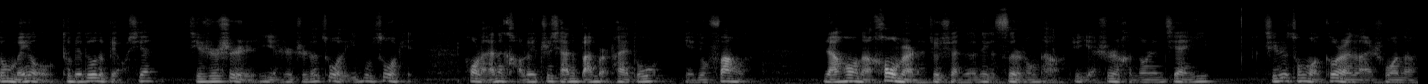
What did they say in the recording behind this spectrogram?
都没有特别多的表现，其实是也是值得做的一部作品。后来呢，考虑之前的版本太多，也就放了。然后呢，后面呢就选择这个《四世同堂》，就也是很多人建议。其实从我个人来说呢，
